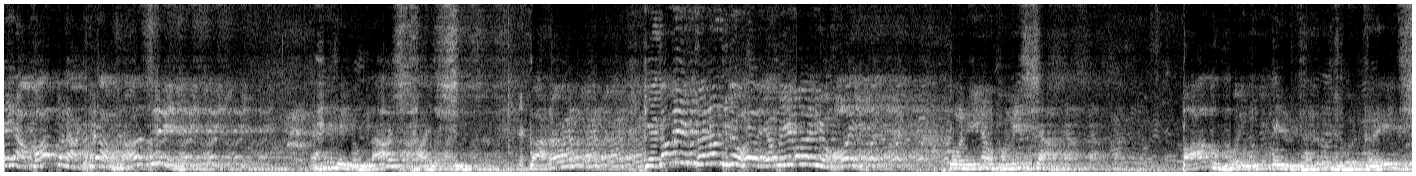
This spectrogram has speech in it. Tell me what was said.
એના પાપના ઘડા ભરાશે ને એનો નાશ થાય છે. કારણ કે ગમે ગણતરી હોય, અભિમાની હોય, પણ એનો હંમેશા પાપ હોય ને એનું જરૂર જોર કરે છે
